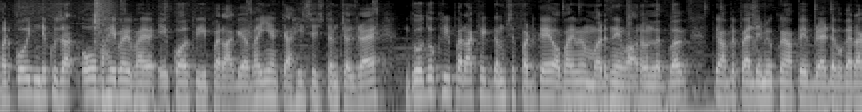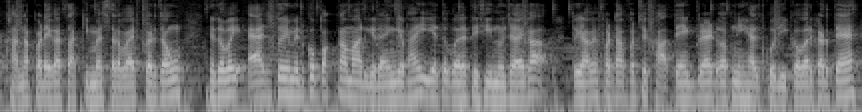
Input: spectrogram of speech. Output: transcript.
पर कोई नहीं, देखो ओ भाई भाई भाई, एक और क्रीपर आ गया। भाई, यहाँ क्या ही सिस्टम चल रहा है? दो दो क्रीपर आके एकदम से फट गए, और भाई मैं मरने वाला हूँ लगभग। तो यहाँ पे पहले मेरे को यहाँ पे ब्रेड वगैरह खाना पड़ेगा, ताकि मैं सर्वाइव कर जाऊँ। नहीं तो भाई एज तो ये मेरे को पक्का मार गिराएँगे भाई, ये तो गलत ही सीन हो जाएगा। तो यहाँ पे फटाफट से खाते हैं एक ब्रेड और अपनी हेल्थ को रिकवर करते हैं।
